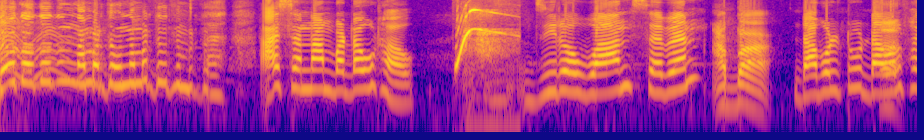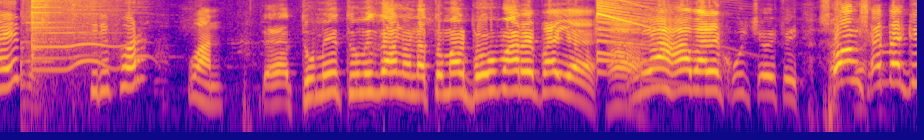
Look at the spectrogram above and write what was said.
তো তো তো নাম্বার দাও নাম্বার দাও নাম্বার দাও। আচ্ছা নাম্বারটা উঠাও। জিরো ওয়ান সেভেন আব্বা। Double two double five three four one. তুমি তুমি জানো না তোমার বৌমারে পাইয়ে। আমি আহাবারে খুশি হয়েছি। সংসারটা কি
